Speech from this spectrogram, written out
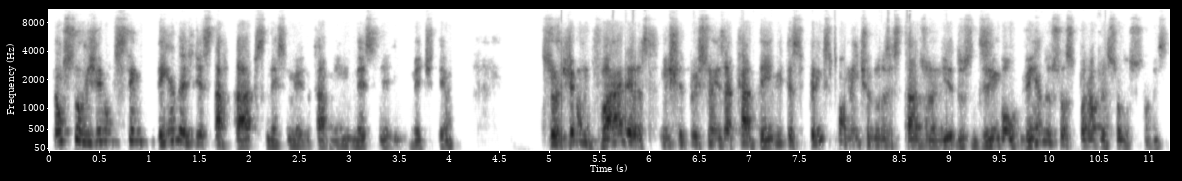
Então surgiram centenas de startups nesse meio do caminho, nesse meio de tempo, surgiram várias instituições acadêmicas, principalmente nos Estados Unidos, desenvolvendo suas próprias soluções.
